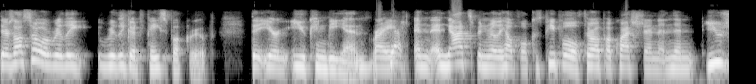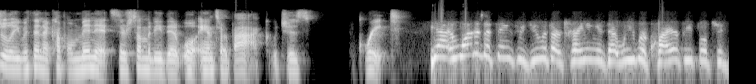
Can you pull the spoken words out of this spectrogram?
there's also a really, really good Facebook group that you're you can be in, right? Yes. And and that's been really helpful because people throw up a question, and then usually within a couple minutes, there's somebody that will answer back, which is great. Yeah, and one of the things we do with our training is that we require people to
